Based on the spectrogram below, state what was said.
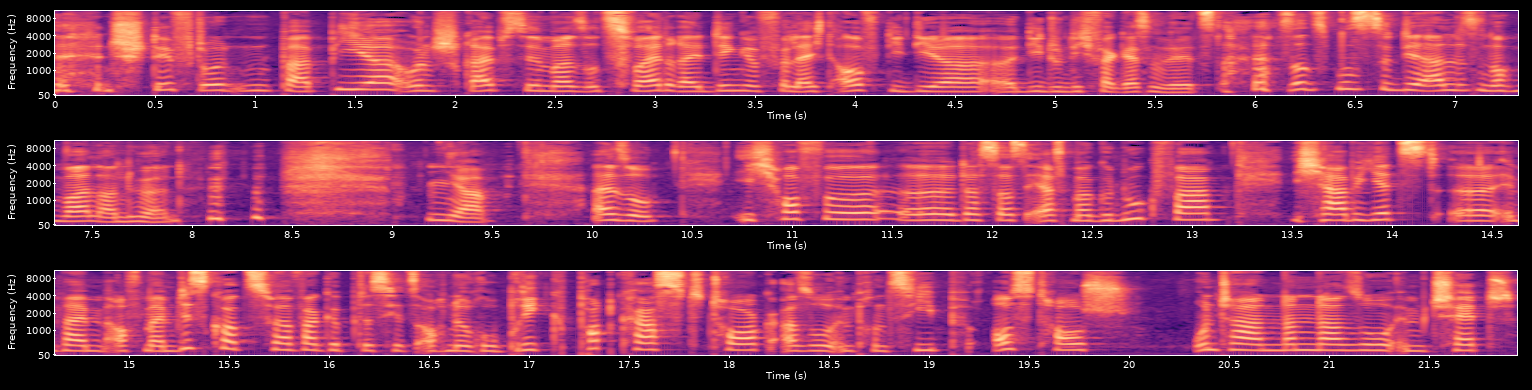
einen Stift und ein Papier und schreibst dir mal so zwei, drei Dinge vielleicht auf, die dir, äh, die du nicht vergessen willst. Sonst musst du dir alles nochmal anhören. Ja, also ich hoffe, äh, dass das erstmal genug war. Ich habe jetzt äh, in meinem, auf meinem Discord-Server gibt es jetzt auch eine Rubrik Podcast-Talk, also im Prinzip Austausch untereinander so im Chat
